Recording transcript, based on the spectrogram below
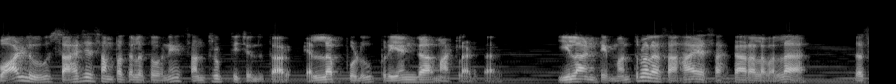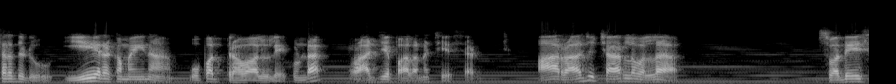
వాళ్ళు సహజ సంపదలతోనే సంతృప్తి చెందుతారు. ఎల్లప్పుడూ ప్రియంగా మాట్లాడతారు. ఇలాంటి మంత్రుల సహాయ సహకారాల వల్ల దశరథుడు ఏ రకమైన ఉపద్రవాలు లేకుండా రాజ్యపాలన చేశాడు. ఆ రాజు చారుల వల్ల స్వదేశ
